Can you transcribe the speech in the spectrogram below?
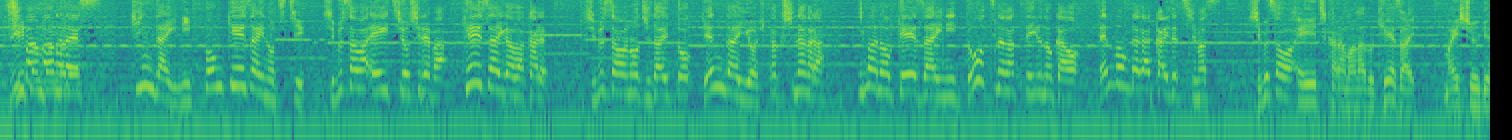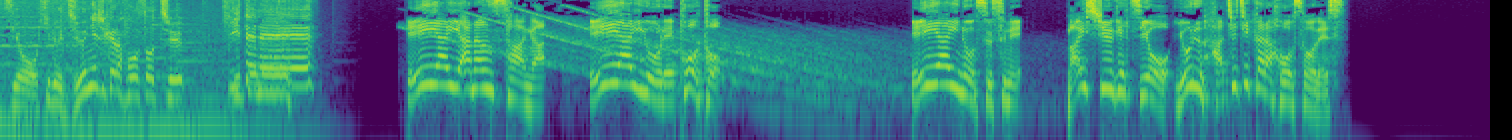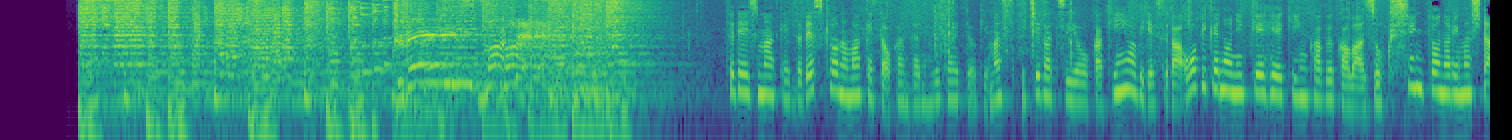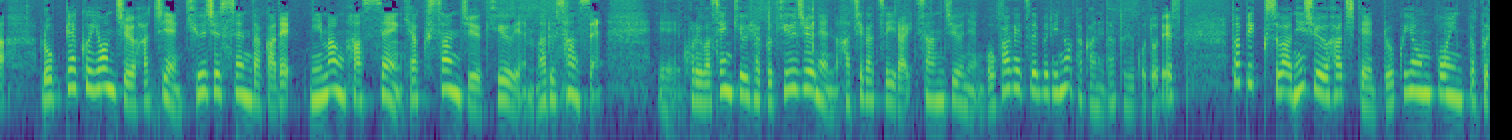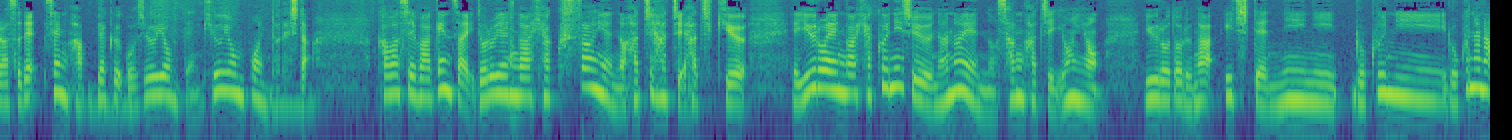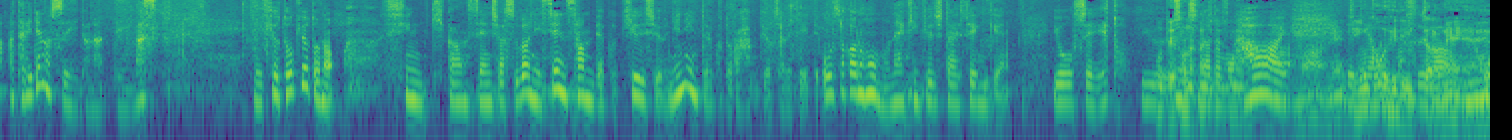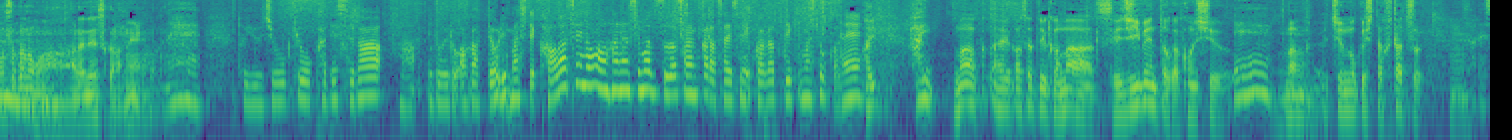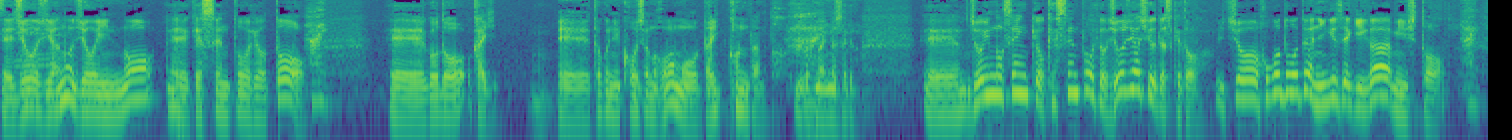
ジーパンパンダです。近代日本経済の父渋沢栄一を知れば経済がわかる。渋沢の時代と現代を比較しながら今の経済にどうつながっているのかを専門家が解説します。渋沢栄一から学ぶ経済毎週月曜お昼12時から放送中。聞いてね AI アナウンサーが AI をレポート。AI のすすめ、毎週月曜夜8時から放送です。トゥデイズマーケットです。今日のマーケットを簡単に振り返っておきます。1月8日金曜日ですが、大引けの日経平均株価は続伸となりました。648円90銭高で28,139円丸3銭。えー、これは1990年の8月以来30年5ヶ月ぶりの高値だということです。トピックスは28.64ポイントプラスで1854.94ポイントでした。為替は現在ドル円が103円の8889、ユーロ円が127円の3844、ユーロドルが1.226267あたりでの推移となっています。え今日東京都の新規感染者数は2392人ということが発表されていて大阪の方もね緊急事態宣言要請へというニュースなども、ね、はい、まあね、人口比で言ったらね、大阪のはあれですからね。ねという状況下ですが、まあ、いろいろ上がっておりまして、為替のお話、まず津田さんから最初に伺っていきましょうかね。はい。はい、まあ、為替というか、まあ、政治イベントが今週、えー、まあ、注目した2つ、うん、えジョージアの上院の、えー、決選投票と、はい。えー、合同会議、えー、特に交渉の方はもう大混乱ということになりましたけど。はい。えー、上院の選挙、決選投票、ジョージア州ですけど、一応、報道では2議席が民主党、はい、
